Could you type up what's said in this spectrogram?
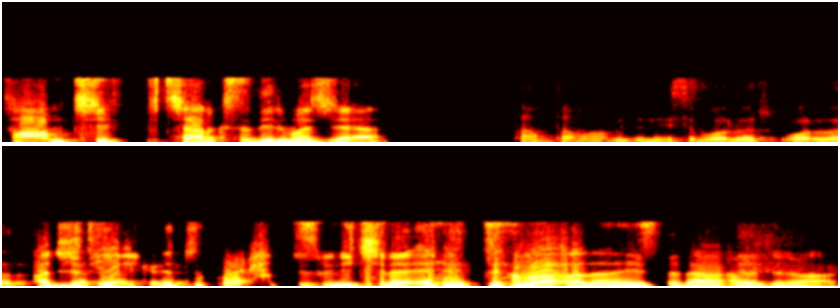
Tam çift şarkısı değil mi acı ya? Tam tamam abi de neyse bu aralar bu aralar Acı tüm romantizmin içine erittim bu arada. Neyse devam edelim abi.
